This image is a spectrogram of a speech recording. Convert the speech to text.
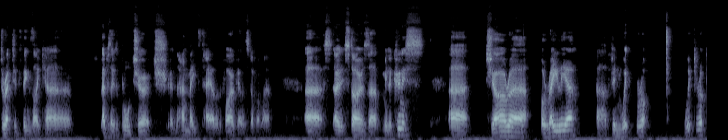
directed things like uh, episodes of Broadchurch and The Handmaid's Tale and the Fargo and stuff like that. Uh, it stars uh, Mila Kunis, uh, Chiara Aurelia, uh, Finn Wittrock, Whitrook,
